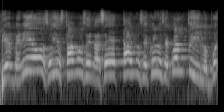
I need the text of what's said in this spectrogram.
Bienvenidos, hoy estamos en la sede tal, no sé cuánto, no sé cuánto, y, los voy-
